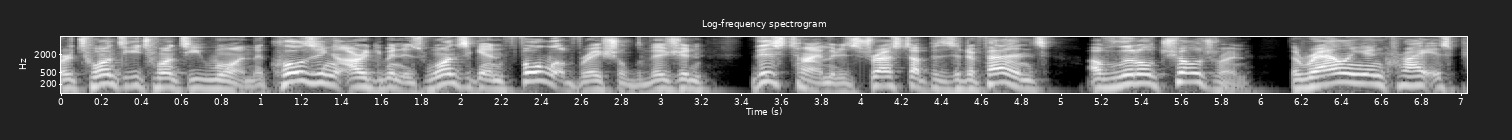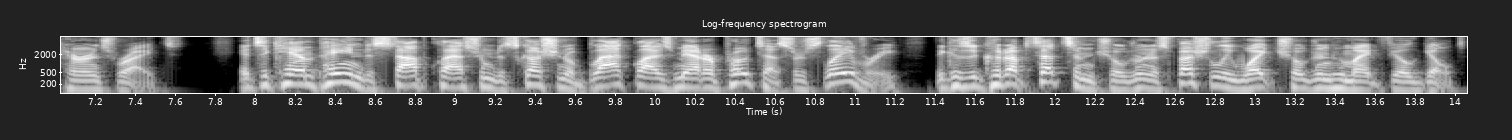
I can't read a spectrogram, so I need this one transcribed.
for 2021. The closing argument is once again full of racial division. This time it is dressed up as a defense of little children. The rallying cry is parents' rights. It's a campaign to stop classroom discussion of Black Lives Matter protests or slavery because it could upset some children, especially white children who might feel guilt.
